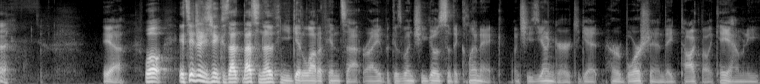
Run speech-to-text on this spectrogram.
time. Yeah. Well, it's interesting too because that, that's another thing you get a lot of hints at, right? Because when she goes to the clinic when she's younger to get her abortion, they talk about like, hey, how many,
